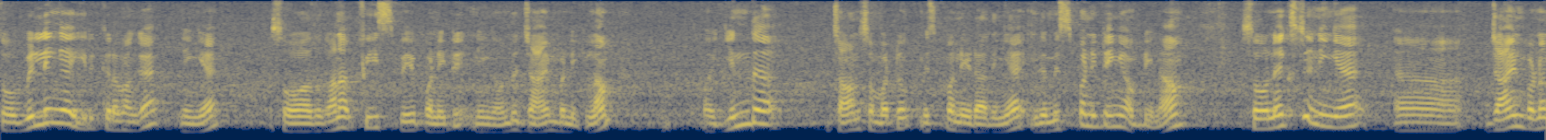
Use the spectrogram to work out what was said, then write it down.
ஸோ வில்லிங்காக இருக்கிறவங்க நீங்கள் ஸோ அதுக்கான ஃபீஸ் பே பண்ணிவிட்டு நீங்கள் வந்து ஜாயின் பண்ணிக்கலாம். இந்த சான்ஸை மட்டும் மிஸ் பண்ணிடாதீங்க. இதை மிஸ் பண்ணிட்டீங்க அப்படின்னா ஸோ நெக்ஸ்ட்டு நீங்கள் ஜாயின் பண்ண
